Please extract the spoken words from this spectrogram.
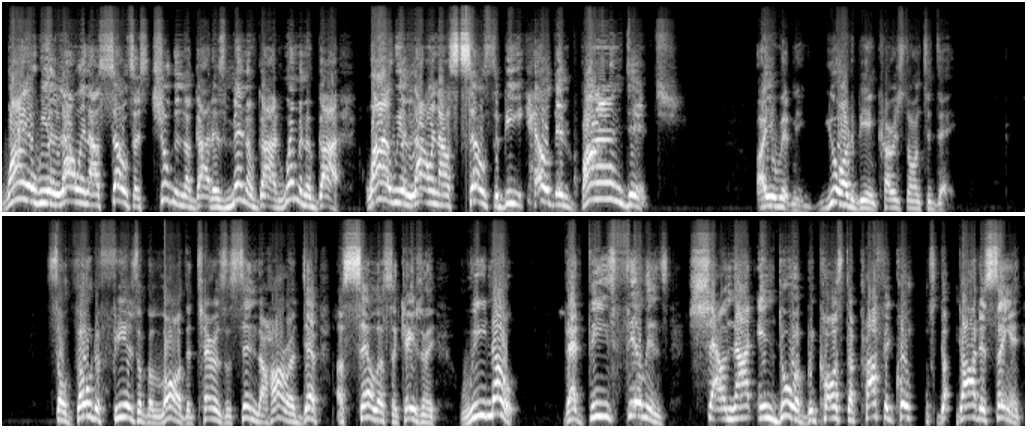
why are we allowing ourselves as children of God, as men of God, women of God, Why are we allowing ourselves to be held in bondage? Are you with me? You ought to be encouraged on today. So, though the fears of the law, the terrors of sin, the horror of death assail us occasionally, we know that these feelings shall not endure because the prophet quotes God is saying,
